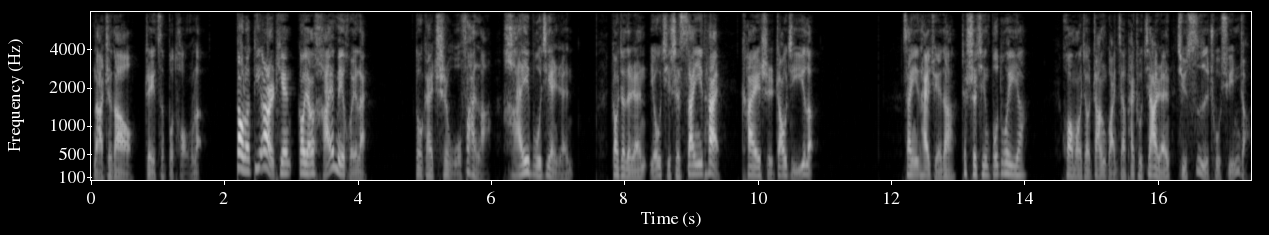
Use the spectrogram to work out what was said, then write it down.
哪知道这次不同了。到了第二天，高阳还没回来，都该吃午饭了，还不见人。高家的人，尤其是三姨太，开始着急了。三姨太觉得这事情不对呀，慌忙叫张管家派出家人去四处寻找，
